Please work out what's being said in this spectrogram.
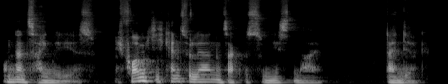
und dann zeigen wir dir es. Ich freue mich, dich kennenzulernen und sag bis zum nächsten Mal. Dein Dirk.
